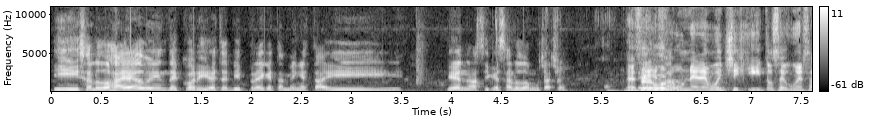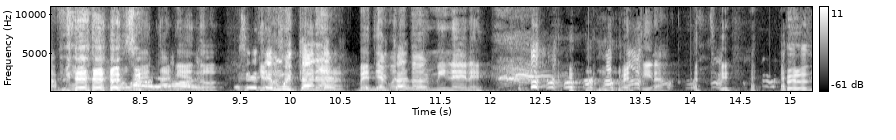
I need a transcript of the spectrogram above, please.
Y saludos a Edwin de Corillo este Play que también está ahí viendo. Así que saludos, muchachos. Es un nene muy chiquito, según esa foto. estar viendo. Es, muy tarde. Vete a acostar a dormir, nene. mentira. Pero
